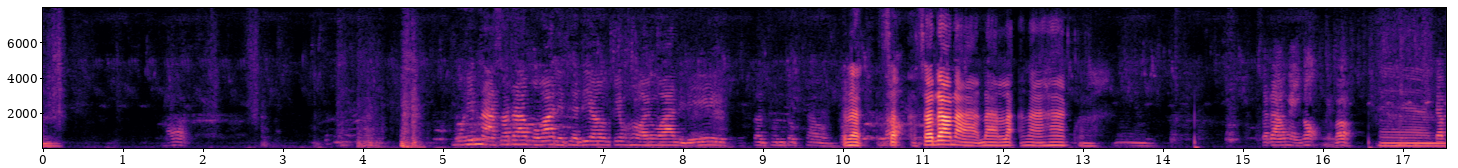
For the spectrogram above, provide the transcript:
น โม เห็นหน้าซาดาวเมื่อวานนี่เธอเดียวเก็บหอยเมื่อวานนี่เด้ตอนฝนตกเช้าขณะสะสะดาวหนาหนาละหนาหักอืมสะดาวไงงอกเนี่ยบ่แม่นกับ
